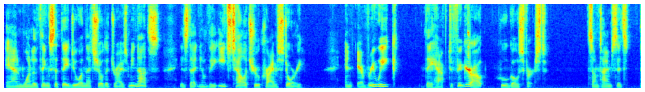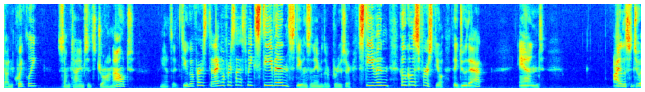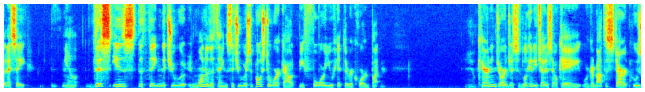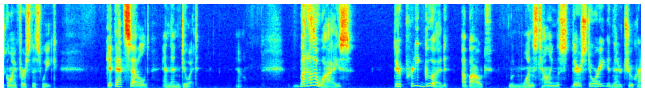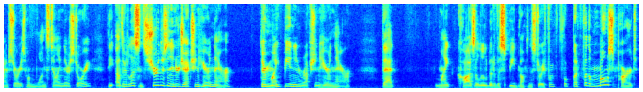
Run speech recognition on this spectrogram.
and one of the things that they do on that show that drives me nuts is that you know they each tell a true crime story, and every week they have to figure out who goes first. Sometimes it's done quickly, sometimes it's drawn out. You know, do you go first? Did I go first last week? Steven. Steven's the name of the producer. Steven, who goes first? You know, they do that. And I listen to it and I say, you know, this is the thing that you were, one of the things that you were supposed to work out before you hit the record button. You know, Karen and Georgia look at each other and say, okay, we're about to start. Who's going first this week? Get that settled and then do it. You know. But otherwise, they're pretty good about when one's telling the, their story, and their true crime stories, when one's telling their story, the other listens. Sure, there's an interjection here and there. There might be an interruption here and there that might cause a little bit of a speed bump in the story, for, for, but for the most part,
